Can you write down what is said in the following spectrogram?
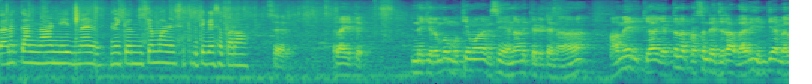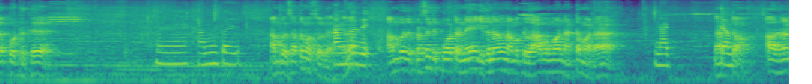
வணக்கம் நான் நீர்மேல். இன்னைக்கு ஒரு முக்கியமான விஷயத்தை பற்றி பேச போகிறோம் சரி ரைட்டு. இன்னைக்கு ரொம்ப முக்கியமான விஷயம் என்னன்னு கேட்டுட்டேன்னா அமெரிக்கா எத்தனை பர்சன்டேஜரா வரி இந்தியா மேலே போட்டிருக்கு? ஐம்பது. ஐம்பது சத்தமாக சொல்லு. ஐம்பது. ஐம்பது பர்சன்ட் போட்டோன்னே இதனால் நமக்கு லாபமா நட்டமாடா? நட்டம். நட்டம். அதனால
